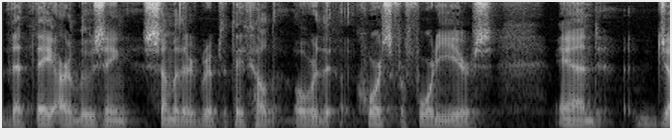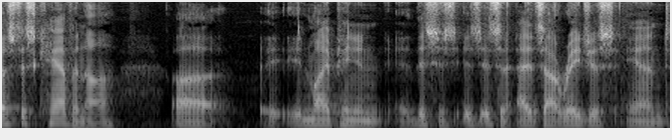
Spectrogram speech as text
that they are losing some of their grip that they've held over the courts for 40 years. And Justice Kavanaugh, uh, in my opinion, this is it's it's, an, it's outrageous, and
